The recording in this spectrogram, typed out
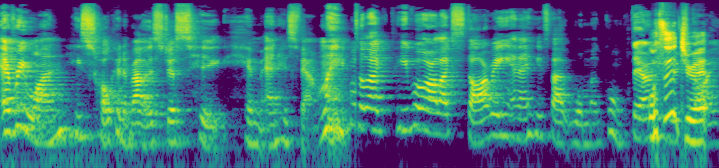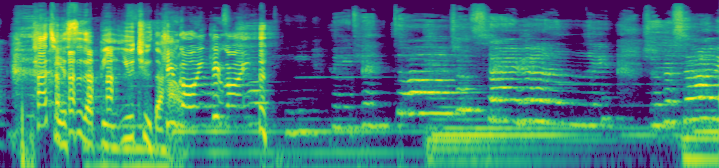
everyone he's talking about is just he, him and his family. So like people are like starving, and then he's like, 我们共。They are 我真的 rich 觉得 dying. 他解释的比 YouTube 的 Keep 好。 going, keep going. 每天都走在园里，说个撒币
